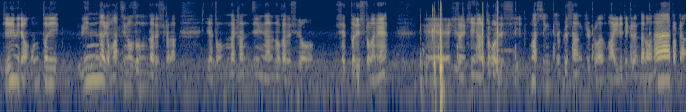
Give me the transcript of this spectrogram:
っていう意味では本当にみんなが待ち望んだですから、いや、どんな感じになるのかですよ。セットリストがね、えー、非常に気になるところですし、まあ、新曲3曲は、まあ、入れてくるんだろうなとか、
